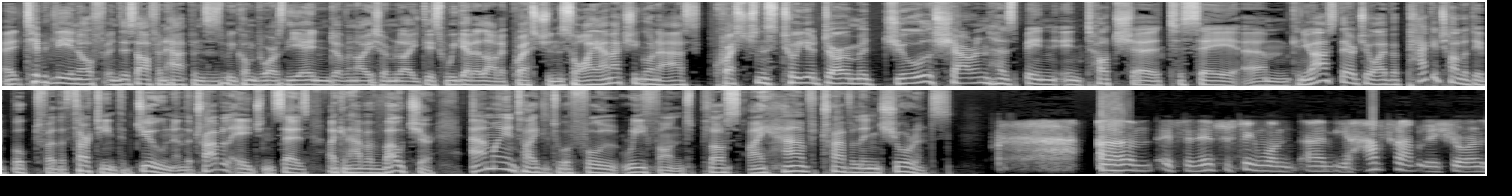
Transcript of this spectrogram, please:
uh, typically enough, and this often happens as we come towards the end of an item like this, we get a lot of questions. So I am actually going to ask questions to you, Dermot Jewell. Sharon has been in touch uh, to say, um, can you ask there, Joe? I have a package holiday booked for the 13th of June, and the travel agent says I can have a voucher. Am I entitled to a full refund? Plus, I have travel insurance. Um, it's an interesting one. Um, you have travel insurance.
